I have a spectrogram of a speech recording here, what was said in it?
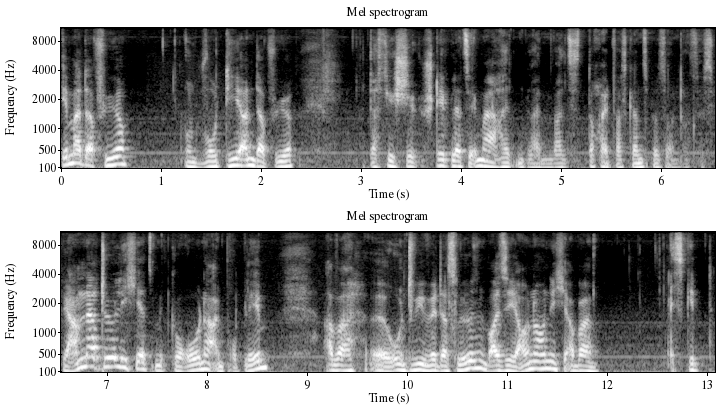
immer dafür und votieren dafür, dass die Ste- Stehplätze immer erhalten bleiben, weil es doch etwas ganz Besonderes ist. Wir haben natürlich jetzt mit Corona ein Problem, aber äh, und wie wir das lösen, weiß ich auch noch nicht, aber es gibt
